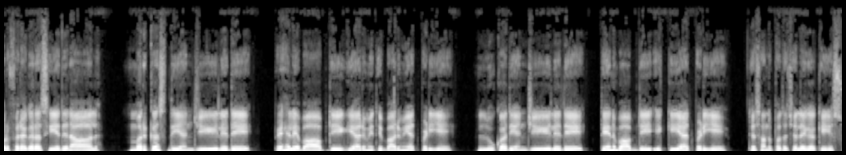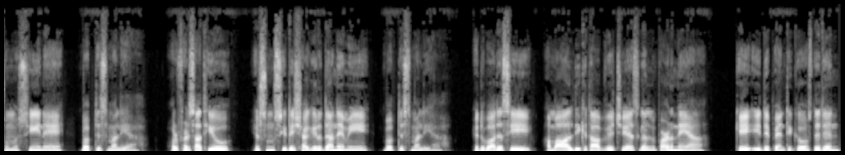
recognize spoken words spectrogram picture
ਔਰ ਫਿਰ ਅਗਰ ਅਸੀਂ ਇਹਦੇ ਨਾਲ ਮਰਕਸ ਦੀ ਅੰਜੀਲ ਦੇ ਪਹਿਲੇ ਬਾਬ ਦੀ 11ਵੀਂ ਤੇ 12ਵੀਂ ਅਧ ਪੜ੍ਹੀਏ, ਲੂਕਾ ਦੀ ਅੰਜੀਲ ਦੇ 3 ਬਾਬ ਦੀ 21 ਅਧ ਪੜ੍ਹੀਏ ਤੇ ਸਾਨੂੰ ਪਤਾ ਚੱਲੇਗਾ ਕਿ ਯਿਸੂ ਮਸੀਹ ਨੇ ਬਪਤਿਸਮਾ ਲਿਆ। ਔਰ ਫਿਰ ਸਾਥੀਓ, ਯਿਸੂ ਮਸੀਹ ਦੇ ਸ਼ਾਗਿਰਦਾਂ ਨੇ ਵੀ ਬਪਤਿਸਮਾ ਲਿਆ। ਇਹ ਤੋਂ ਬਾਅਦ ਅਸੀਂ ਅਮਾਲ ਦੀ ਕਿਤਾਬ ਵਿੱਚ ਇਸ ਗੱਲ ਨੂੰ ਪੜ੍ਹਨੇ ਆ ਕਿ ਇਹਦੇ ਪੈਂਤੀਕੋਸ ਦੇ ਦਿਨ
